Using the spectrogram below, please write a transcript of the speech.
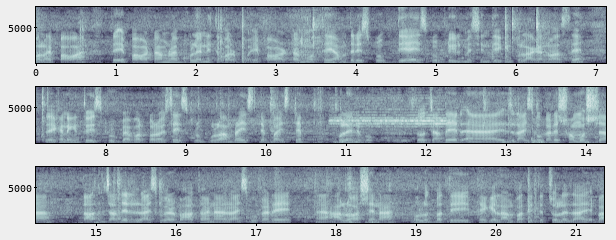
বলা হয় পাওয়া তো এই পাওয়ারটা আমরা খুলে নিতে পারব। এই পাওয়ারটার মধ্যেই আমাদের স্ক্রুপ দিয়ে স্ক্রুপ ড্রিল মেশিন দিয়ে কিন্তু লাগানো আছে। তো এখানে কিন্তু স্ক্রুপ ব্যবহার করা হয়েছে। স্ক্রুপগুলো আমরা স্টেপ বাই স্টেপ খুলে নেব। তো যাদের রাইস কুকারের সমস্যা যাদের রাইস কুকারে ভাত হয় না রাইস কুকারে আলো আসে না, হলুদ বাতি থেকে লাল বাতিতে চলে যায় বা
